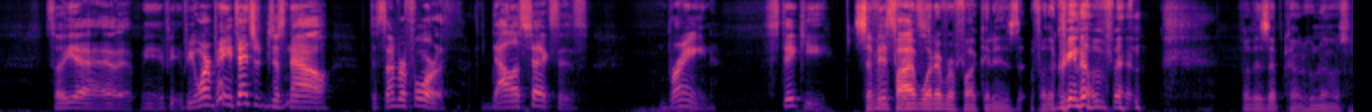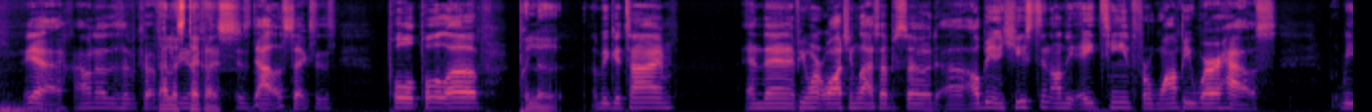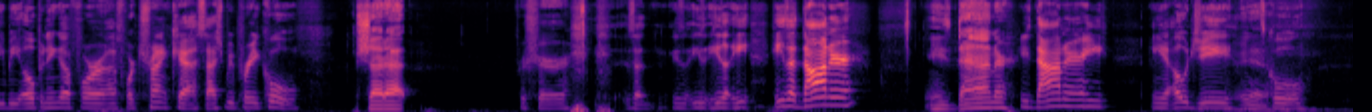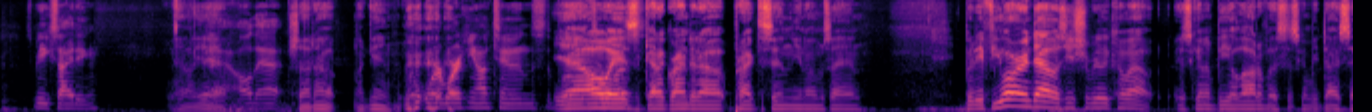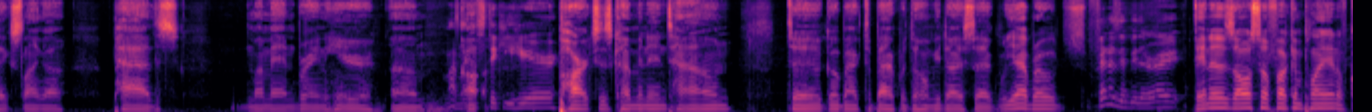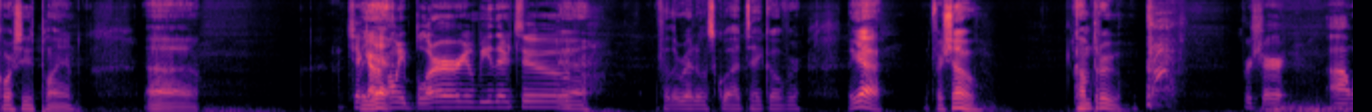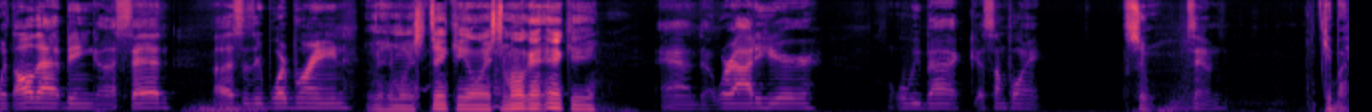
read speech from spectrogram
so yeah, I mean, if if you weren't paying attention just now, December fourth, Dallas, Texas, Brain, Sticky, seven five, whatever fuck it is for the green elephant. for the zip code, who knows? yeah, I don't know the zip code. for Dallas, Texas. It's Dallas, Texas. Pull pull up. Pull up. It'll be a good time. And then if you weren't watching last episode, uh, I'll be in Houston on the 18th for Wampy Warehouse. We be opening up for uh, for Trentcast. That should be pretty cool. Shut up. for sure. he's a he's a, he's a, he, he's a Donner. He's Donner. He's Donner. He he OG. It's cool. It's be exciting. Hell Yeah, yeah. all that. Shut up again. We're, working on tunes. The Yeah, always gotta grind it out, practicing. You know what I'm saying. But if you are in Dallas, you should really come out. It's gonna be a lot of us. It's gonna be dissect, slanga, paths. My man Brain here. Um, My man uh, Sticky here. Parks is coming in town to go back to back with the homie dissect. But yeah, bro. Finn is gonna be there, right? Finna's also fucking playing. Of course he's playing. Uh, Check But out yeah. homie Blur. He'll be there too. yeah, for the Red Rhythm Squad takeover. But yeah, for sure, come through. for sure. Uh, with all that being uh, said, uh, this is your boy Brain, Mr. More stinky, always smoking inky. and uh, we're out of here. We'll be back at some point Soon. soon. Goodbye.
